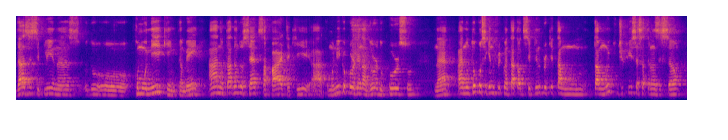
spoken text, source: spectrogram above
das disciplinas, do, comuniquem também, ah, não está dando certo essa parte aqui, ah, comunique o coordenador do curso, né? Ah, não estou conseguindo frequentar tal disciplina porque está tá muito difícil essa transição,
